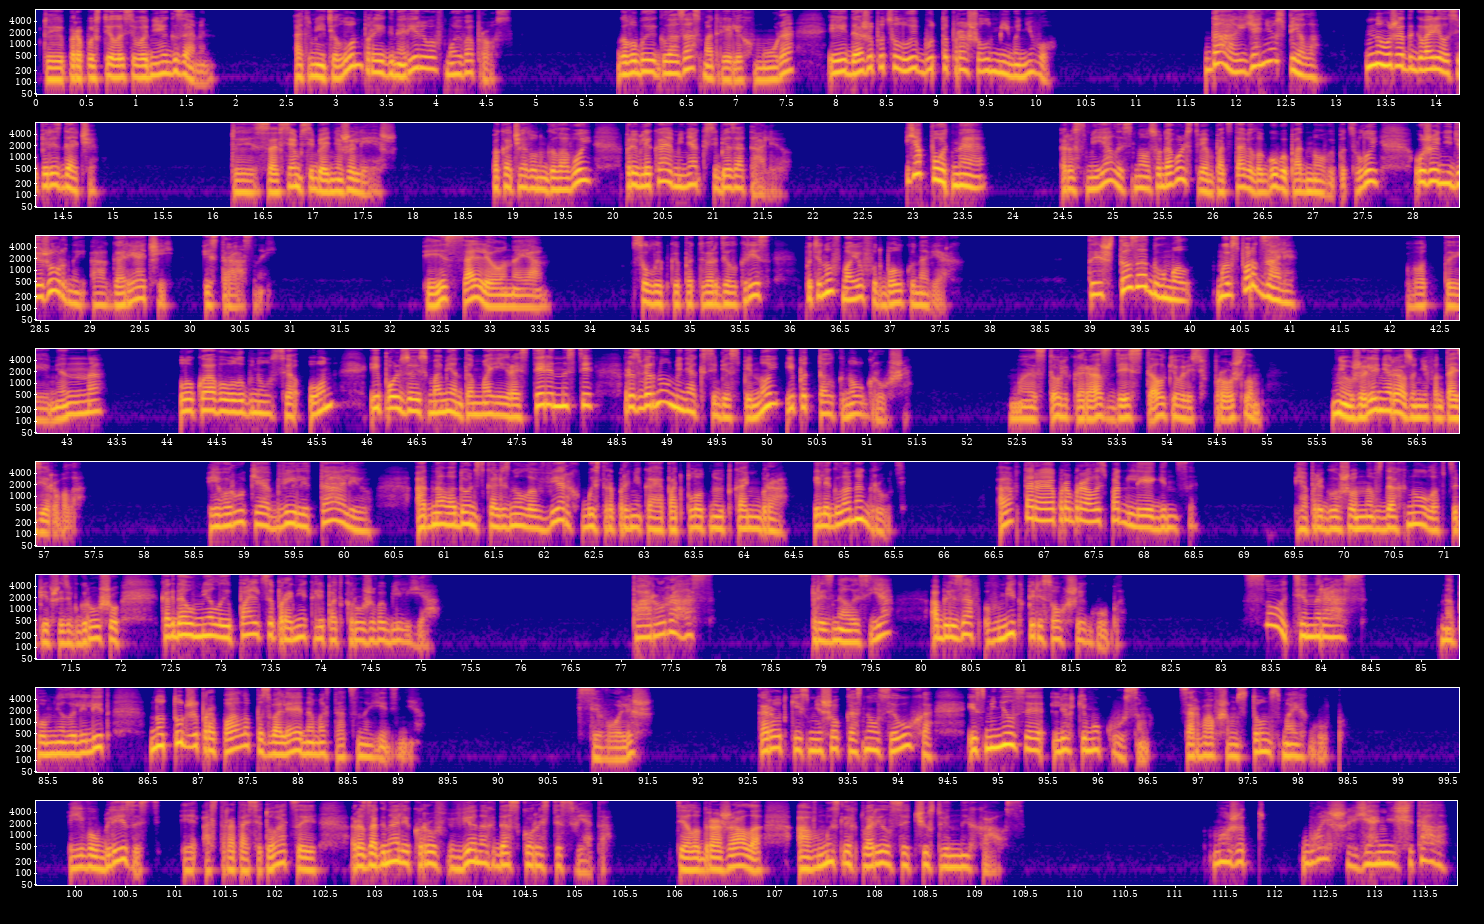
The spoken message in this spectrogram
«Ты пропустила сегодня экзамен», — отметил он, проигнорировав мой вопрос. Голубые глаза смотрели хмуро, и даже поцелуй будто прошел мимо него. «Да, я не успела, но уже договорилась о пересдаче». «Ты совсем себя не жалеешь?» Покачал он головой, привлекая меня к себе за талию. «Я потная!» Рассмеялась, но с удовольствием подставила губы под новый поцелуй, уже не дежурный, а горячий и страстный. «И соленая, с улыбкой подтвердил Крис, потянув мою футболку наверх. «Ты что задумал? Мы в спортзале». «Вот именно». Лукаво улыбнулся он и, пользуясь моментом моей растерянности, развернул меня к себе спиной и подтолкнул груши. «Мы столько раз здесь сталкивались в прошлом. Неужели ни разу не фантазировала?» Его руки обвили талию, одна ладонь скользнула вверх, быстро проникая под плотную ткань бра, и легла на грудь, а вторая пробралась под леггинсы, я приглушенно вздохнула, вцепившись в грушу, когда умелые пальцы проникли под кружево белья. «Пару раз», — призналась я, облизав вмиг пересохшие губы. «Сотен раз», — напомнила Лилит, но тут же пропала, позволяя нам остаться наедине. «Всего лишь». Короткий смешок коснулся уха и сменился легким укусом, сорвавшим стон с моих губ. Его близость и острота ситуации разогнали кровь в венах до скорости света. Тело дрожало, а в мыслях творился чувственный хаос. «Может, больше я не считала?»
